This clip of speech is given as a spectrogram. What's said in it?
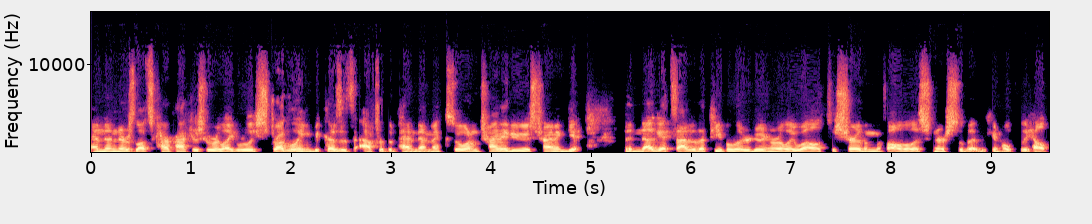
and then there's lots of chiropractors who are like really struggling because it's after the pandemic. So what i'm trying to do is trying to get the nuggets out of the people that are doing really well to share them with all the listeners so that we can hopefully help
